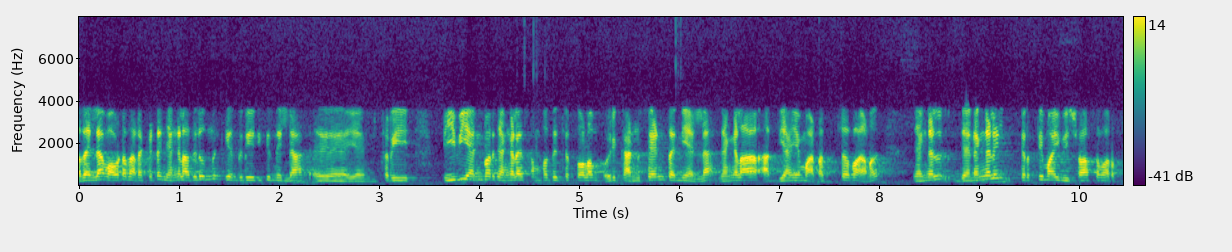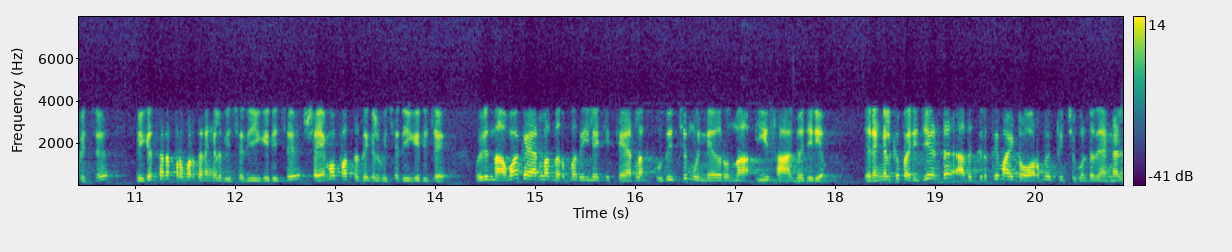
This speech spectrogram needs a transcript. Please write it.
അതെല്ലാം അവിടെ നടക്കട്ടെ. ഞങ്ങൾ അതിലൊന്നും കേന്ദ്രീകരിക്കുന്നില്ല. ശ്രീ പി വി അൻവർ ഞങ്ങളെ സംബന്ധിച്ചിടത്തോളം ഒരു കൺസേൺ തന്നെയല്ല. ഞങ്ങൾ ആ അധ്യായം അടച്ചതാണ്. ഞങ്ങൾ ജനങ്ങളിൽ കൃത്യമായി വിശ്വാസം അർപ്പിച്ച് വികസന പ്രവർത്തനങ്ങൾ വിശദീകരിച്ച് ക്ഷേമ പദ്ധതികൾ വിശദീകരിച്ച് ഒരു നവകേരള നിർമ്മിതിയിലേക്ക് കേരളം കുതിച്ചു മുന്നേറുന്ന ഈ സാഹചര്യം ജനങ്ങൾക്ക് പരിചയമുണ്ട്. അത് കൃത്യമായിട്ട് ഓർമ്മിപ്പിച്ചുകൊണ്ട് ഞങ്ങൾ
